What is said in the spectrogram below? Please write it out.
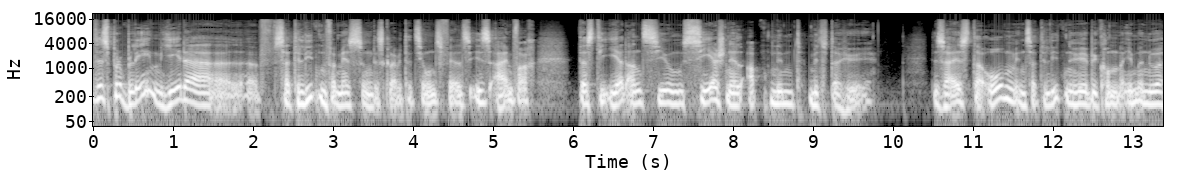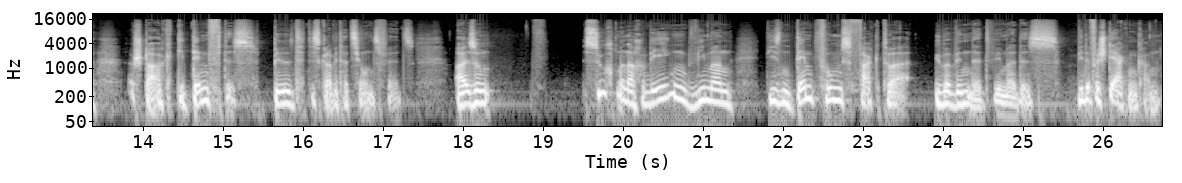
das Problem jeder äh, Satellitenvermessung des Gravitationsfelds ist einfach, dass die Erdanziehung sehr schnell abnimmt mit der Höhe. Das heißt, da oben in Satellitenhöhe bekommt man immer nur stark gedämpftes Bild des Gravitationsfelds. Also sucht man nach Wegen, wie man diesen Dämpfungsfaktor überwindet, wie man das wieder verstärken kann.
